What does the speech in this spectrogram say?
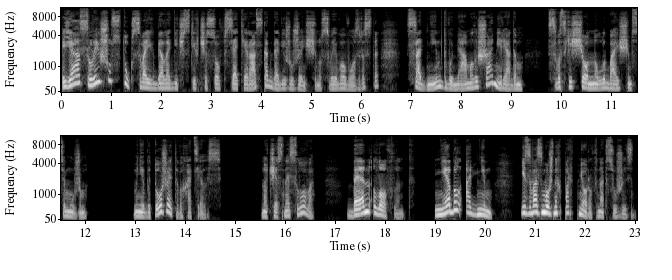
Я слышу стук своих биологических часов всякий раз, когда вижу женщину своего возраста с одним-двумя малышами рядом с восхищенно улыбающимся мужем. Мне бы тоже этого хотелось. Но, честное слово, Бен Лофланд не был одним из возможных партнеров на всю жизнь.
